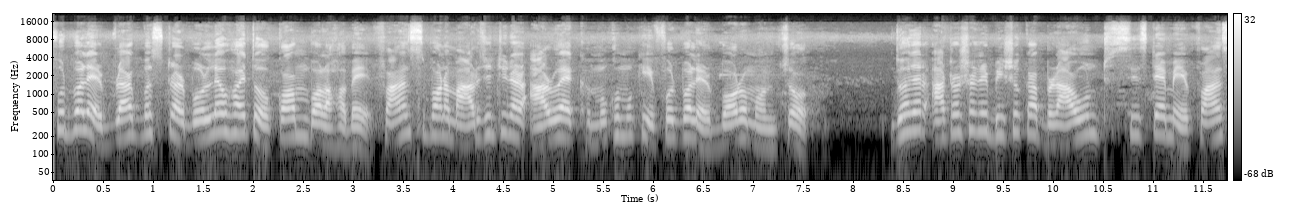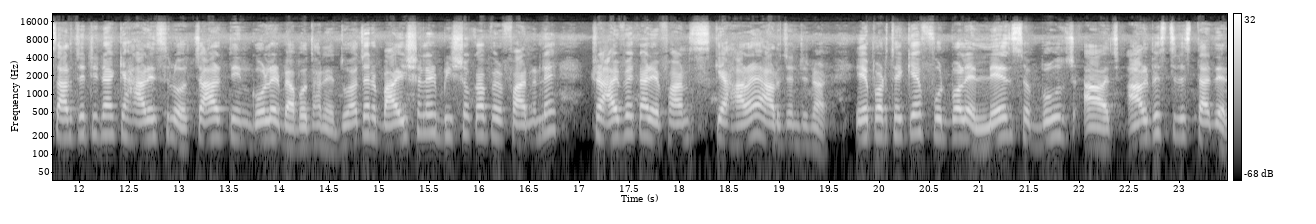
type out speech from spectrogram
ফুটবলের ব্লকবাস্টার বললেও হয়তো কম বলা হবে। ফ্রান্স বনাম আর্জেন্টিনার আরও এক মুখোমুখি ফুটবলের বড় মঞ্চ। দু হাজার আঠেরো সালের বিশ্বকাপ রাউন্ড সিস্টেমে ফ্রান্স আর্জেন্টিনাকে হারিয়েছিল চার তিন গোলের ব্যবধানে। দু হাজার বাইশ সালের বিশ্বকাপের ফাইনালে ট্রাইবেকারে ফ্রান্সকে হারায় আর্জেন্টিনার। এরপর থেকে ফুটবলের লেন্স ব্রুজ আজ আলবেস্ট্রিস তাদের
